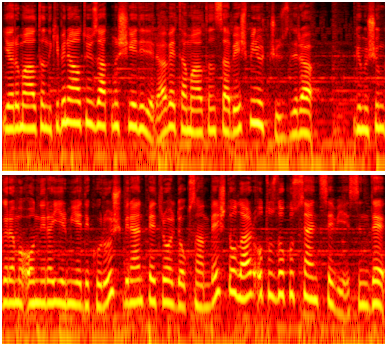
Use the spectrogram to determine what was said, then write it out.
yarım altın 2667 lira ve tam altınsa 5300 lira. Gümüşün gramı 10 lira 27 kuruş, Brent petrol 95 dolar 39 sent seviyesinde.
